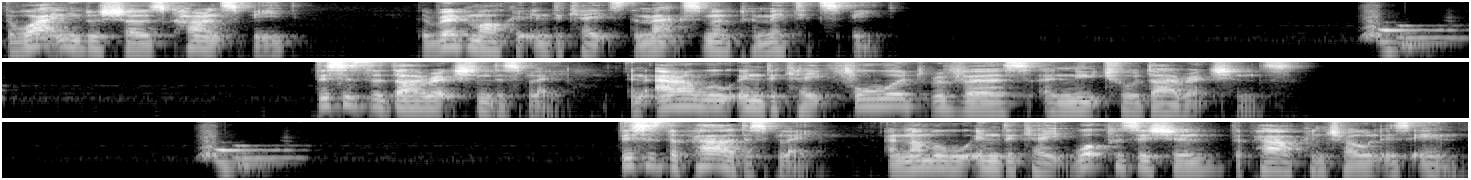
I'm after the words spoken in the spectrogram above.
The white needle shows current speed. The red marker indicates the maximum permitted speed. This is the direction display. An arrow will indicate forward, reverse and neutral directions. This is the power display. A number will indicate what position the power control is in.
